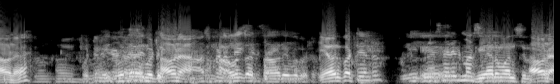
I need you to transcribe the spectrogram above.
అవునా? అవునా? ఎవరు కొట్టిండ్రు? అవునా?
